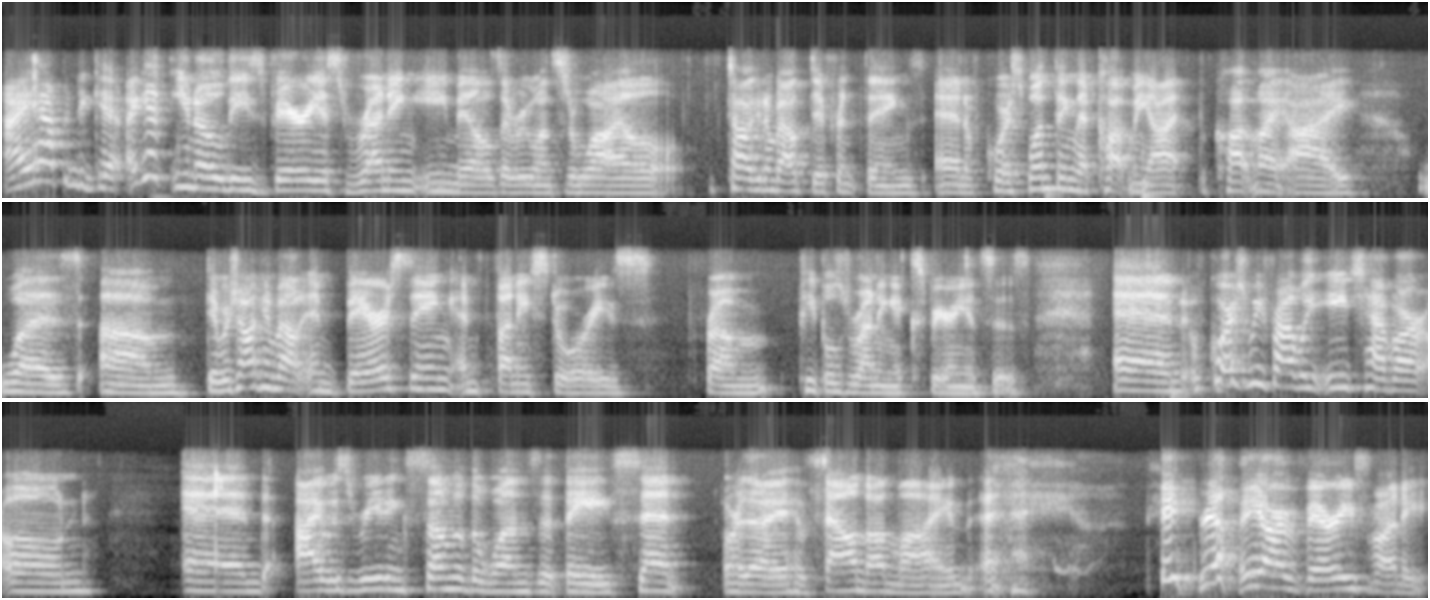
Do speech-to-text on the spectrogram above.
I happen to get I get you know these various running emails every once in a while talking about different things, and of course, one thing that caught me eye, caught my eye was um, they were talking about embarrassing and funny stories from people's running experiences, and of course, we probably each have our own. And I was reading some of the ones that they sent or that I have found online, and they, really are very funny.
